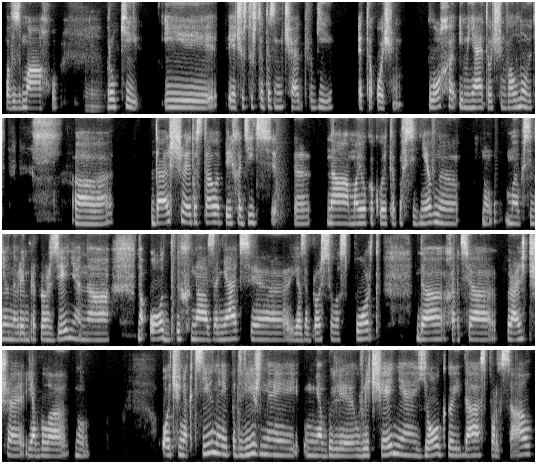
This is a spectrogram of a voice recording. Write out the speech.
по взмаху mm. руки. И я чувствую, что это замечают другие. Это очень плохо, и меня это очень волнует. А, дальше это стало переходить э, на мою какую-то повседневную ну, мое повседневное времяпрепровождение, на, на отдых, на занятия. Я забросила спорт, да, хотя раньше я была ну, очень активной, подвижной. У меня были увлечения йогой, да, спортзал.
